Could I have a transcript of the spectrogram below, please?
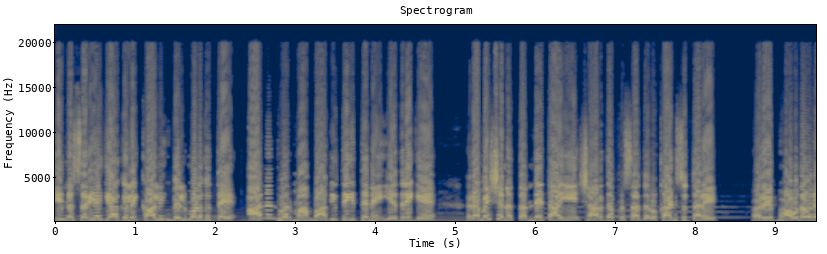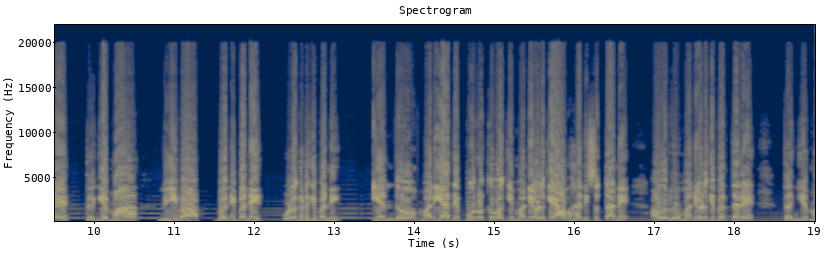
ಇನ್ನು ಸರಿಯಾಗಿ ಆಗಲೇ ಕಾಲಿಂಗ್ ಬೆಲ್ ಮೊಳಗುತ್ತೆ. ಆನಂದ್ ವರ್ಮ ಬಾಗಿಲು ತೆಗಿತಾನೆ. ಎದುರಿಗೆ ರಮೇಶನ ತಂದೆ ತಾಯಿ ಶಾರದಾ ಪ್ರಸಾದರು ಕಾಣಿಸುತ್ತಾರೆ. ಅರೆ ಭಾವನವ್ರೆ, ತಂಗಿಯಮ್ಮ, ನೀವಾ? ಬನ್ನಿ ಬನ್ನಿ, ಒಳಗಡೆಗೆ ಬನ್ನಿ ಎಂದು ಮರ್ಯಾದೆ ಪೂರ್ವಕವಾಗಿ ಮನೆಯೊಳಗೆ ಆಹ್ವಾನಿಸುತ್ತಾನೆ. ಅವರು ಮನೆಯೊಳಗೆ ಬರ್ತಾರೆ. ತಂಗಿಯಮ್ಮ,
